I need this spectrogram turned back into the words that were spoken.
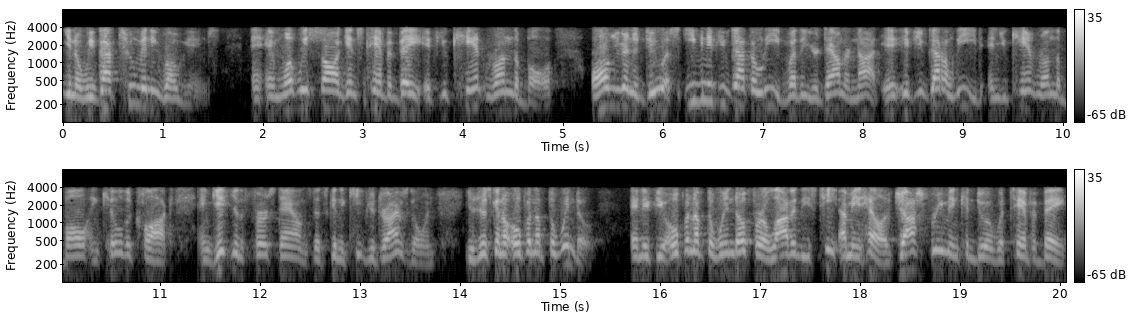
You know, we've got too many road games, and, and what we saw against Tampa Bay, if you can't run the ball, all you're going to do is, even if you've got the lead, whether you're down or not, if you've got a lead and you can't run the ball and kill the clock and get you the first downs that's going to keep your drives going, you're just going to open up the window. And if you open up the window for a lot of these teams, I mean, hell, if Josh Freeman can do it with Tampa Bay,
